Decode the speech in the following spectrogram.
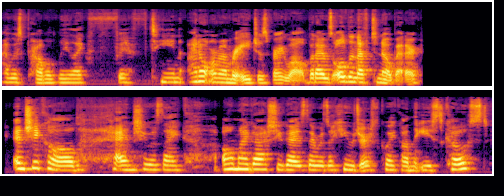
I was probably like 15. I don't remember ages very well, but I was old enough to know better. And she called and she was like, Oh my gosh, you guys, there was a huge earthquake on the East Coast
